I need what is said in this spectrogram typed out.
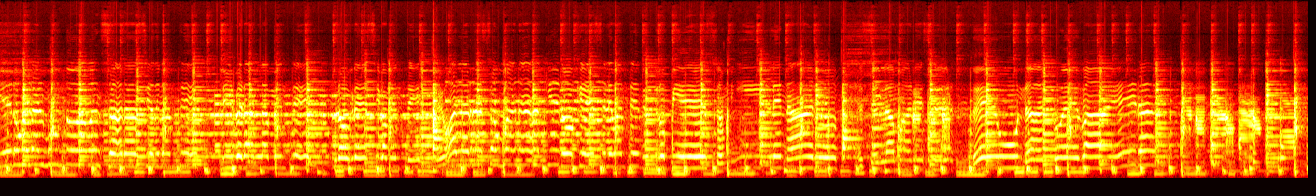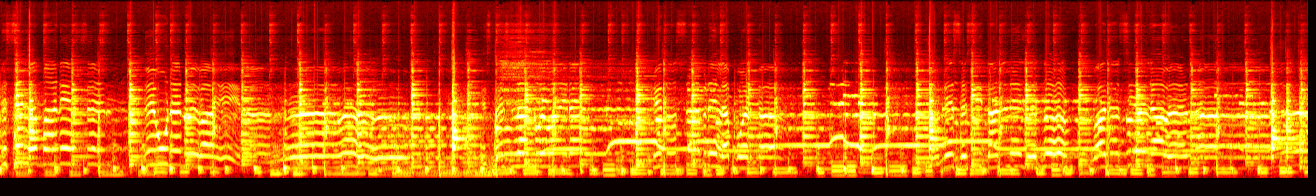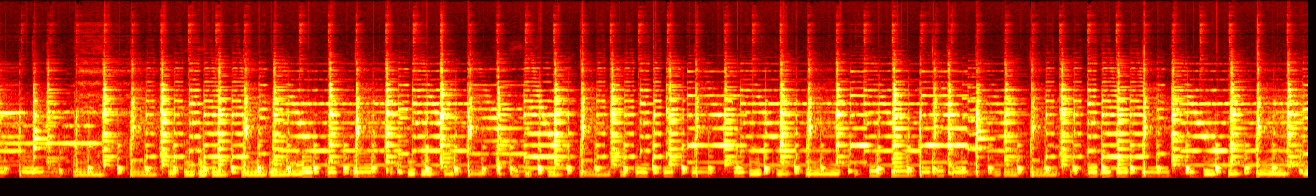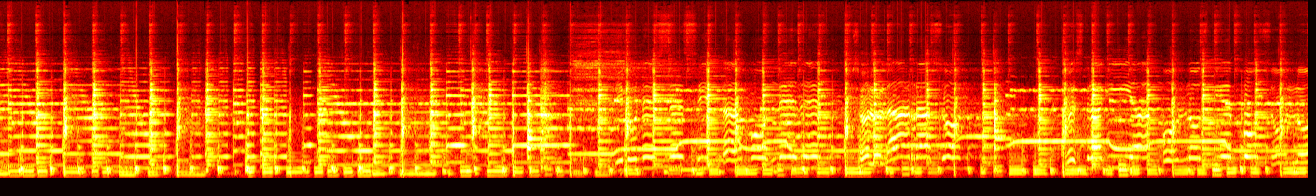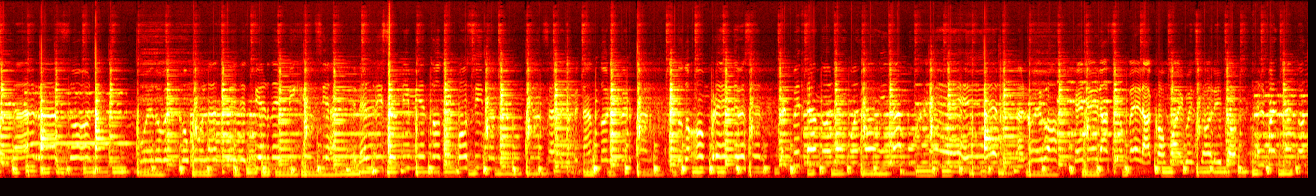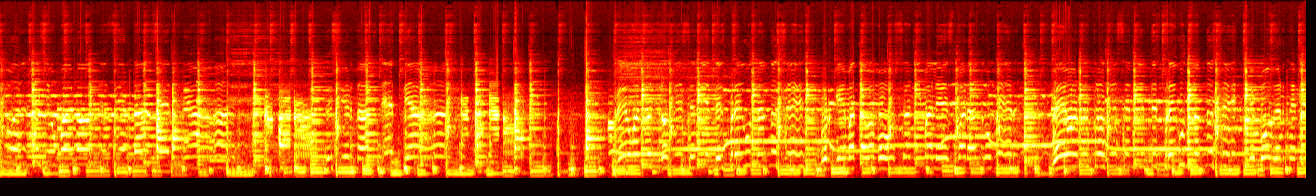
Quiero ver al mundo avanzar hacia adelante, liberar la mente progresivamente. Veo a la raza humana, quiero que se levante de un tropiezo milenario. Es el amanecer de una hacia como algo insólito. El maltrato actual hacia humanos de ciertas etnias. De ciertas etnias. Veo a nuestros descendientes preguntándose por qué matábamos animales para comer. Veo a nuestros descendientes preguntándose qué poder tenía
